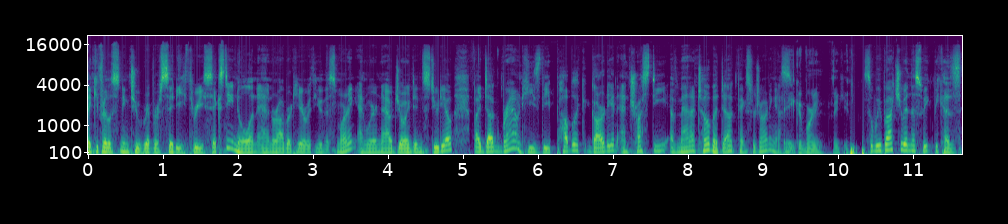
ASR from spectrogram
Thank you for listening to River City 360. Nolan and Robert here with you this morning, and we're now joined in studio by Doug Brown. He's the public guardian and trustee of Manitoba. Doug, thanks for joining us. Hey, good morning. Thank you. So we brought you in this week because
